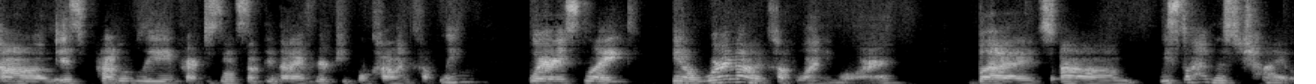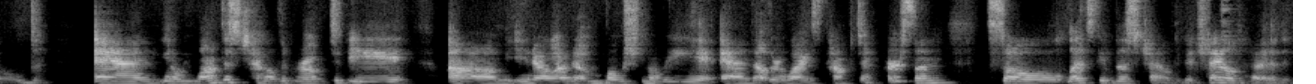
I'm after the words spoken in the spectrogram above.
um, is probably practicing something that I've heard people call uncoupling, where it's like, you know, we're not a couple anymore, but um, we still have this child. And, you know, we want this child to grow up to be, um, you know, an emotionally and otherwise competent person. So let's give this child a good childhood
